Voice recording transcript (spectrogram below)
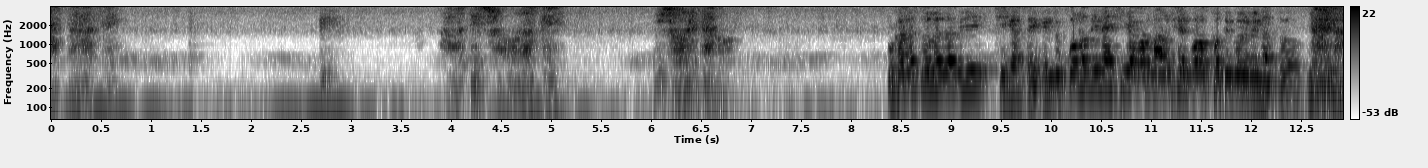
রাস্তা আছে। আমাদের শহর আছে। এই শহরে যাব। ওখানে চলে যাবি ঠিক আছে কিন্তু কোনোদিন আসি আবার মানুষের কোনো ক্ষতি করবি না তো। না না।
